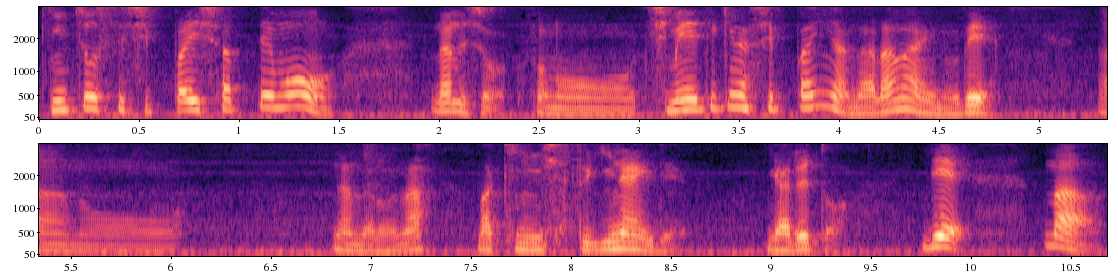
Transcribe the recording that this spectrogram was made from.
緊張して失敗しちゃっても、なんでしょう、その、致命的な失敗にはならないので、あの、なんだろうな、まあ、気にしすぎないでやると。で、まあ、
